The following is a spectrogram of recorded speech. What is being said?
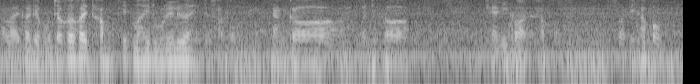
อะไรก็เดี๋ยวผมจะค่อยๆทำคลิปมาให้ดูเรื่อยๆนะครับผมงั้นก็วันนี้ก็แค่นี้ก่อนนะครับผมสวัสดีครับผม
